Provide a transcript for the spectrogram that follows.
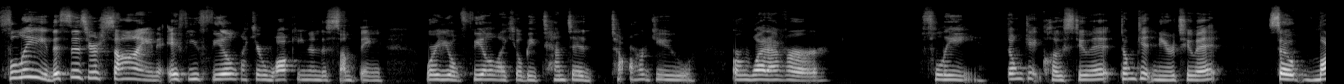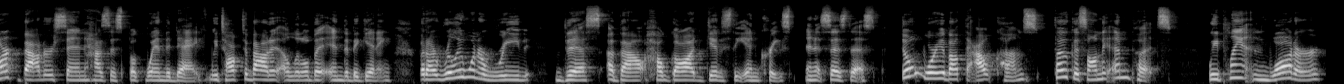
Flee. This is your sign if you feel like you're walking into something where you'll feel like you'll be tempted to argue or whatever. Flee. Don't get close to it. Don't get near to it. So, Mark Batterson has this book, Win the Day. We talked about it a little bit in the beginning, but I really want to read this about how God gives the increase. And it says this Don't worry about the outcomes, focus on the inputs. We plant and water,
